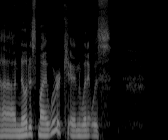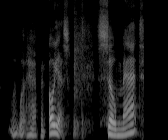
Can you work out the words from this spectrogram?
uh, noticed my work, and when it was, what, what happened? Oh yes, so Matt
